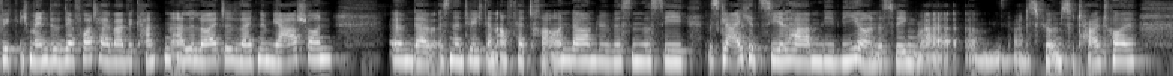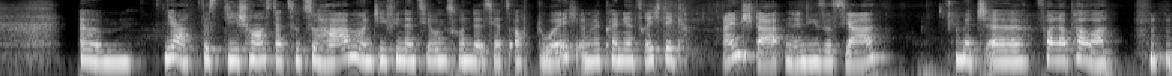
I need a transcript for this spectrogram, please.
ich meine, der Vorteil war, wir kannten alle Leute seit einem Jahr schon. Ähm, da ist natürlich dann auch Vertrauen da und wir wissen, dass sie das gleiche Ziel haben wie wir und deswegen war, ähm, war das für uns total toll. Ähm, ja, das die Chance dazu zu haben und die Finanzierungsrunde ist jetzt auch durch und wir können jetzt richtig reinstarten in dieses Jahr mit äh, voller Power.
